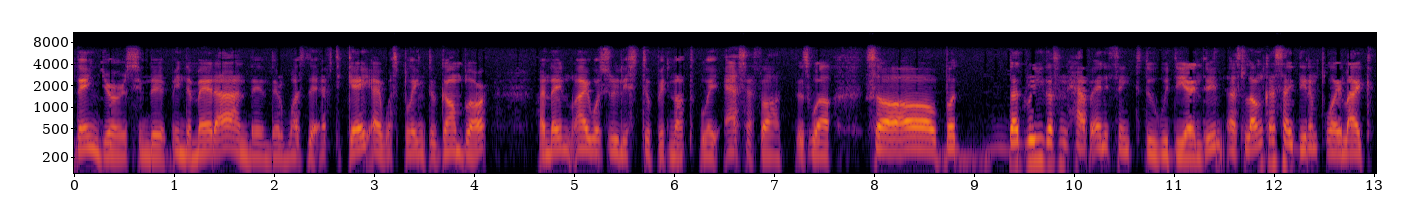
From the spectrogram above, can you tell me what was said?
dangers in the in the meta, and then there was the FTK. I was playing to Gunblor, and then I was really stupid not to play as I thought as well. So, but that really doesn't have anything to do with the engine. As long as I didn't play like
